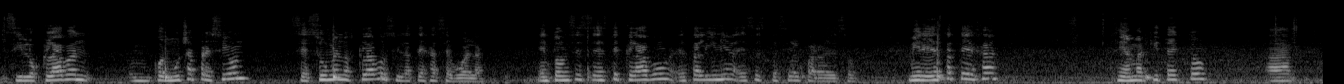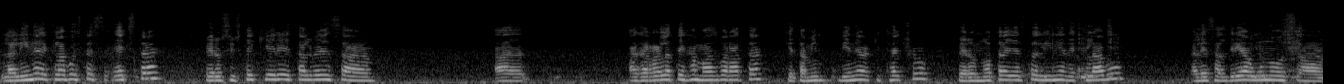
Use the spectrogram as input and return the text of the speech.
si lo clavan mm, con mucha presión, se sumen los clavos y la teja se vuela. Entonces este clavo, esta línea es especial para eso. Mire, esta teja se llama arquitecto. ah, la línea de clavo esta es extra, pero si usted quiere tal vez ah, ah, agarrar la teja más barata, que también viene architectural, pero no trae esta línea de clavo, le saldría unos ah,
